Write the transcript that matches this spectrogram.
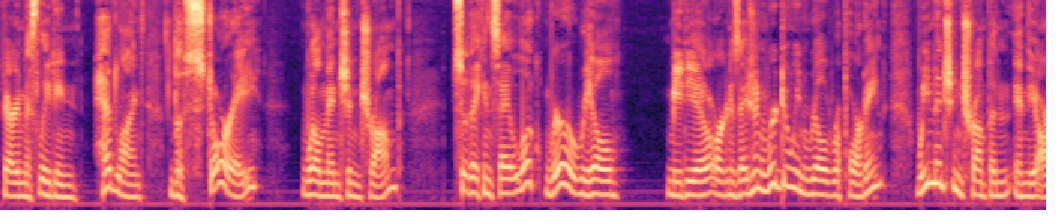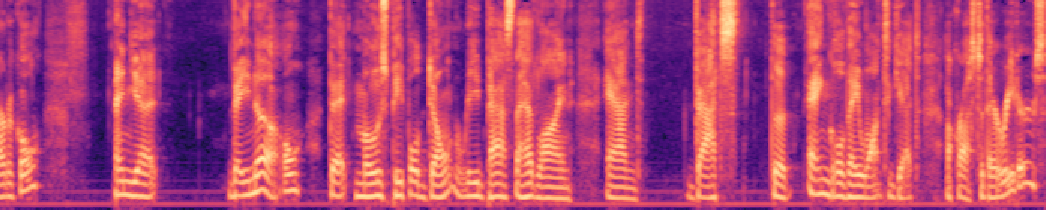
very misleading headlines, the story will mention Trump so they can say, look, we're a real media organization. We're doing real reporting. We mentioned Trump in, in the article, and yet they know that most people don't read past the headline, and that's the angle they want to get across to their readers.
